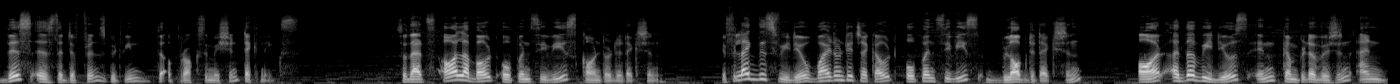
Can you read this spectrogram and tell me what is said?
This is the difference between the approximation techniques. So that's all about OpenCV's contour detection. If you like this video, why don't you check out OpenCV's blob detection or other videos in computer vision and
